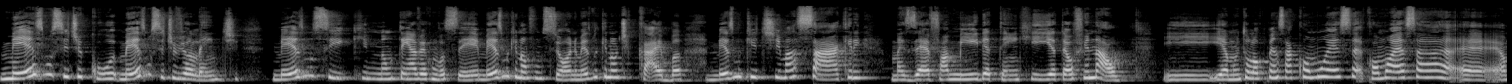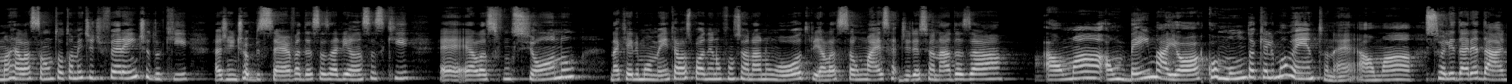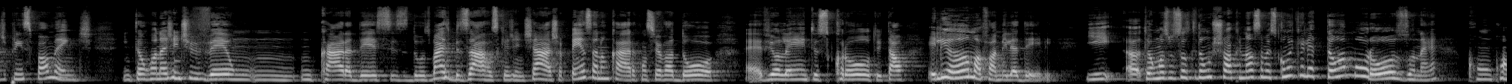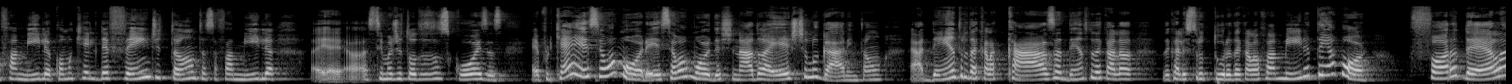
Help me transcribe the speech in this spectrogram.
mesmo se te mesmo se te violente, mesmo se que não tem a ver com você, mesmo que não funcione, mesmo que não te caiba, mesmo que te massacre, mas é família, tem que ir até o final. E, e é muito louco pensar como, esse, como essa é, é, uma relação totalmente diferente do que a gente observa dessas alianças que é, elas funcionam naquele momento, elas podem não funcionar no outro e elas são mais direcionadas a a, uma, um bem maior comum daquele momento, né? A uma solidariedade, principalmente. Então, quando a gente vê um, um, um, cara desses, dos mais bizarros que a gente acha, pensa num cara conservador, é, violento, escroto e tal. Ele ama a família dele. E uh, tem algumas pessoas que dão um choque. Nossa, mas como é que ele é tão amoroso, né? Com, com a família, como que ele defende tanto essa família é, acima de todas as coisas. É porque é esse é o amor, esse é o amor destinado a este lugar. Então, dentro daquela casa, dentro daquela, daquela estrutura daquela família, tem amor fora dela,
